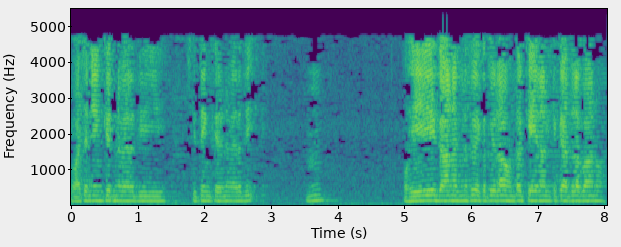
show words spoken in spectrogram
වචනයෙන් කරන වැරදි, සිතෙන් කරන වැරදි. හ්ම්. ඔහේ ගානක් නැතුව එකතු වෙලා හොඳ කේලම් ටික අදලා බානවා.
